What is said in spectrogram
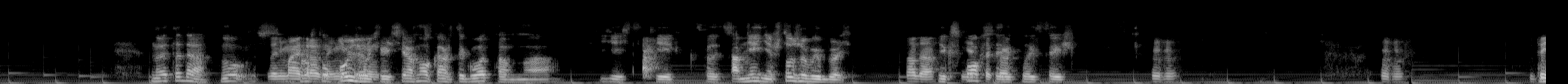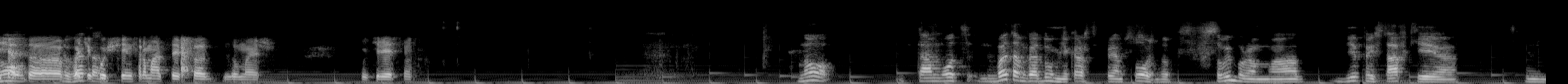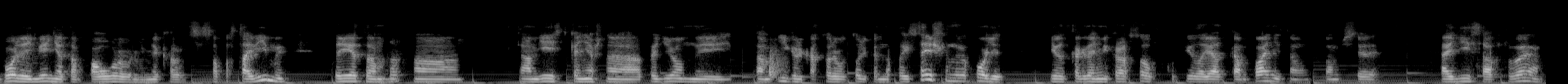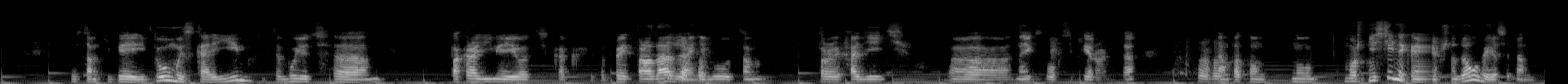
Ну это да. Ну, Занимает просто разные ниши. все равно каждый год там а, есть такие, как сказать, сомнения, что же выбрать, Ну да. Xbox или PlayStation. Мгм. Мгм. Ты Ну, сейчас э, по этом- текущей информации что думаешь интереснее? Но там вот в этом году, мне кажется, прям сложно с выбором. а Две приставки более-менее там по уровню, мне кажется, сопоставимы. При этом Ага. а, там есть, конечно, определенные там игры, которые вот только на PlayStation выходят. И вот когда Microsoft купила ряд компаний, там, в том числе ID Software, то есть там теперь и Doom, и Skyrim, это будет, э, по крайней мере, вот как это предпродажи, они будут там проходить э, на Xbox первыми, да, Мгм. там потом, ну, может, не сильно, конечно, долго, если там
